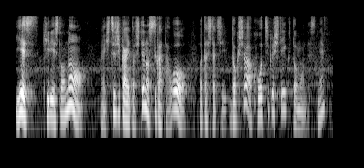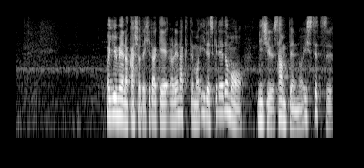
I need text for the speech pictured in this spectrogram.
イエス・キリストの羊飼いとしての姿を私たち読者は構築していくと思うんですね。ま、有名な箇所で開けられなくてもいいですけれども23編の1節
